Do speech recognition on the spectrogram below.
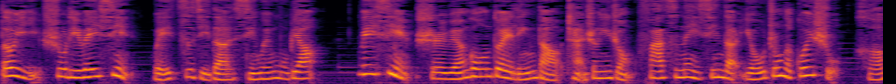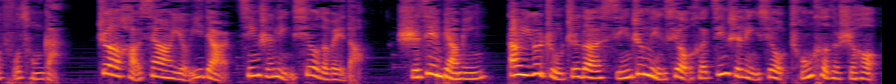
都以树立微信为自己的行为目标。微信使员工对领导产生一种发自内心的由衷的归属和服从感，这好像有一点精神领袖的味道。实践表明，当一个组织的行政领袖和精神领袖重合的时候。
